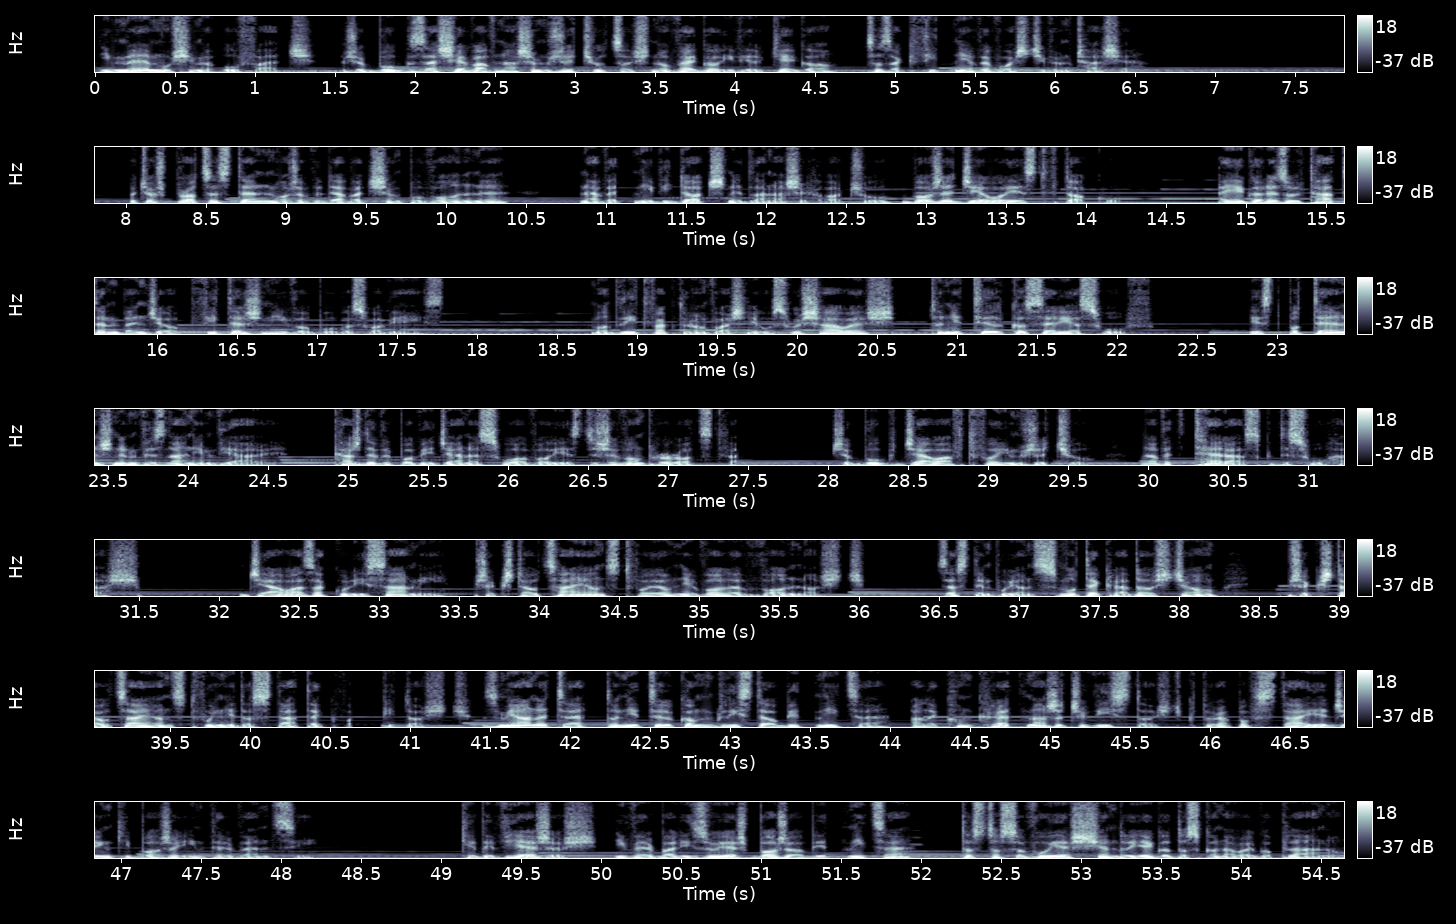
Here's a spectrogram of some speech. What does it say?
i my musimy ufać, że Bóg zasiewa w naszym życiu coś nowego i wielkiego, co zakwitnie we właściwym czasie. Chociaż proces ten może wydawać się powolny, nawet niewidoczny dla naszych oczu, Boże dzieło jest w toku, a jego rezultatem będzie obfite żniwo błogosławieństw. Modlitwa, którą właśnie usłyszałeś, to nie tylko seria słów. Jest potężnym wyznaniem wiary. Każde wypowiedziane słowo jest żywą proroctwem, że Bóg działa w Twoim życiu, nawet teraz, gdy słuchasz. Działa za kulisami, przekształcając Twoją niewolę w wolność, zastępując smutek radością, przekształcając Twój niedostatek w obfitość. Zmiany te to nie tylko mgliste obietnice, ale konkretna rzeczywistość, która powstaje dzięki Bożej interwencji. Kiedy wierzysz i werbalizujesz Boże obietnice, to stosowujesz się do Jego doskonałego planu.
